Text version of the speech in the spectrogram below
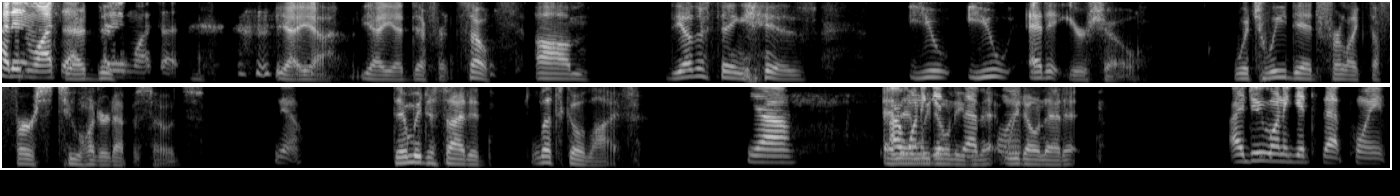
I didn't watch that. it did- I didn't watch that. yeah, yeah, yeah, yeah, different. So, um, the other thing is, you you edit your show, which we did for like the first 200 episodes. Yeah. Then we decided let's go live, Yeah, and I then we get don't even e- we don't edit. I do want to get to that point,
